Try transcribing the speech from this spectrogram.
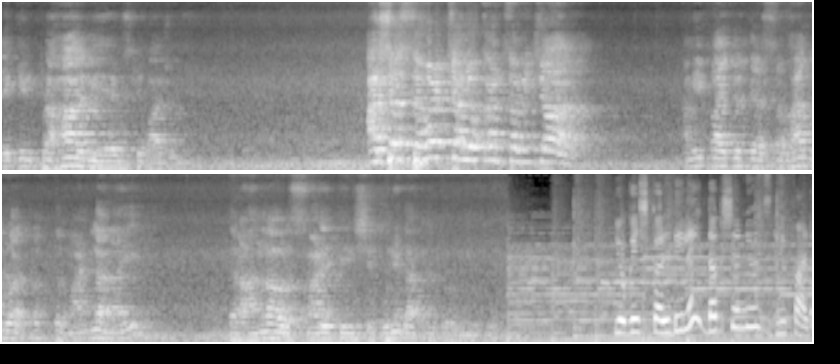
लेकिन प्रहार भी है उसके बाजू में। अशा शेवटच्या लोकांचा विचार। आम्ही पाहतो त्या सभागृहात फक्त मांडला नाही तर अंगावर साडेतीनशे गुन्हे दाखल करून घेतले. योगेश कर्डिले दक्ष न्यूज निफाड.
